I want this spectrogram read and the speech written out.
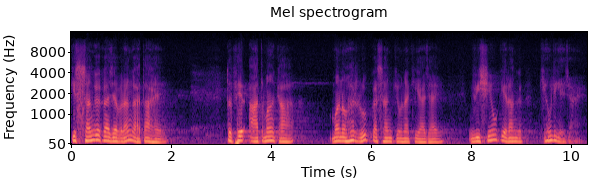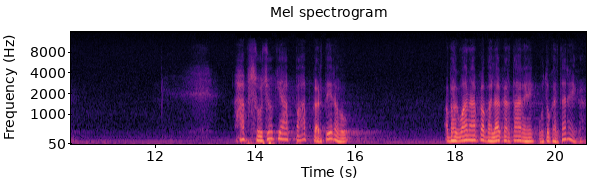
कि संग का जब रंग आता है तो फिर आत्मा का मनोहर रूप का संग क्यों ना किया जाए? विषयों के रंग क्यों लिए जाए? आप सोचो कि आप पाप करते रहो, और भगवान आपका भला करता रहे, वो तो करता रहेगा।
